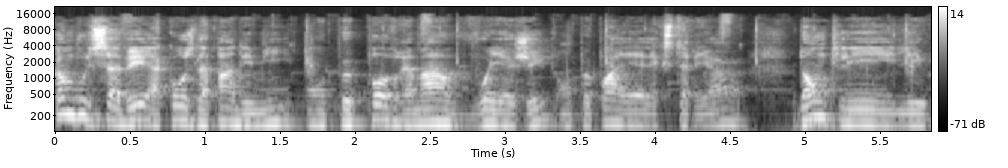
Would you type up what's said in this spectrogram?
Comme vous le savez, à cause de la pandémie, on ne peut pas vraiment voyager, on ne peut pas aller à l'extérieur. Donc, les,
